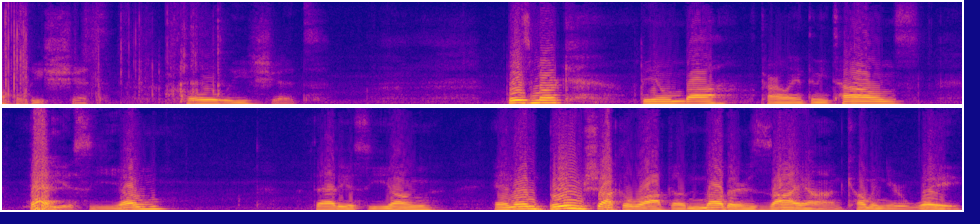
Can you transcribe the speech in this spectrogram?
Holy shit. Holy shit. Bismarck, Biyombo, Karl Anthony Towns, Thaddeus Young, Thaddeus Young, and then boom shakalaka, another Zion coming your way.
